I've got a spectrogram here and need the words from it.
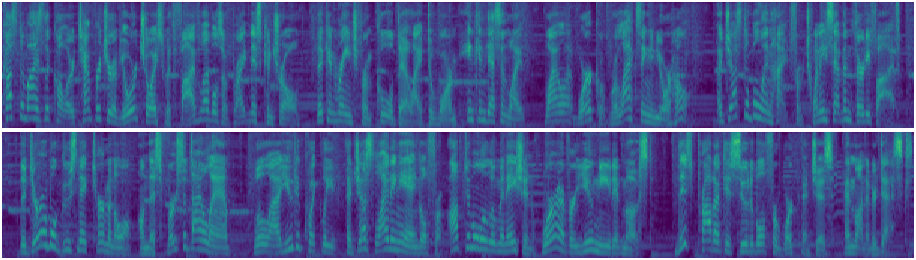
Customize the color temperature of your choice with 5 levels of brightness control that can range from cool daylight to warm incandescent light while at work or relaxing in your home. Adjustable in height from 2735. The durable gooseneck terminal on this versatile lamp will allow you to quickly adjust lighting angle for optimal illumination wherever you need it most. This product is suitable for workbenches and monitor desks.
